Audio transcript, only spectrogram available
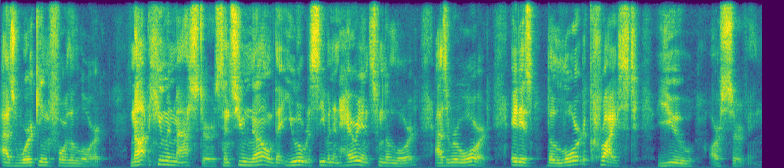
as working for the Lord, not human masters, since you know that you will receive an inheritance from the Lord as a reward. It is the Lord Christ you are serving.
